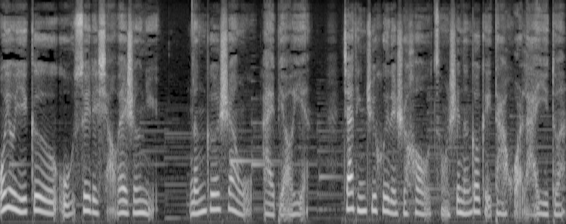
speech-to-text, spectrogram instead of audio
我有一个五岁的小外甥女，能歌善舞，爱表演。家庭聚会的时候，总是能够给大伙儿来一段。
